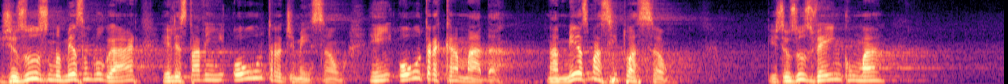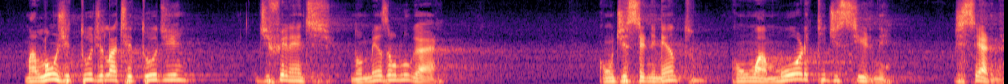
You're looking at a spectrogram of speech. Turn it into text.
Jesus, no mesmo lugar, ele estava em outra dimensão, em outra camada, na mesma situação. E Jesus vem com uma, uma longitude e latitude diferente, no mesmo lugar, com discernimento, com um amor que discerne, discerne,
